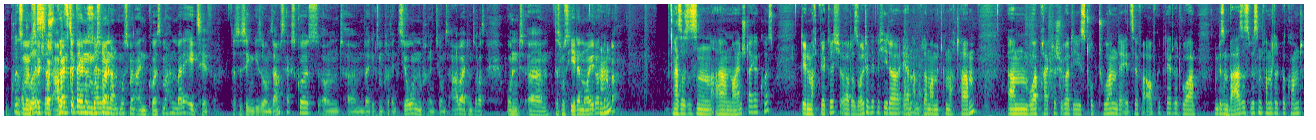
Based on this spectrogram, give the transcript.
einen Um im Switchboard arbeiten zu können, muss man, muss man einen Kurs machen bei der AIDS-Hilfe. Das ist irgendwie so ein Samstagskurs und ähm, da geht es um Prävention, Präventionsarbeit und sowas. Und ähm, das muss jeder Neue dort mitmachen. also es ist ein äh, Neueinsteigerkurs. Den macht wirklich, oder sollte wirklich jeder Ehrenamtler mal mitgemacht haben. Ähm, wo er praktisch über die Strukturen der AIDS-Hilfe aufgeklärt wird, wo er ein bisschen Basiswissen vermittelt bekommt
